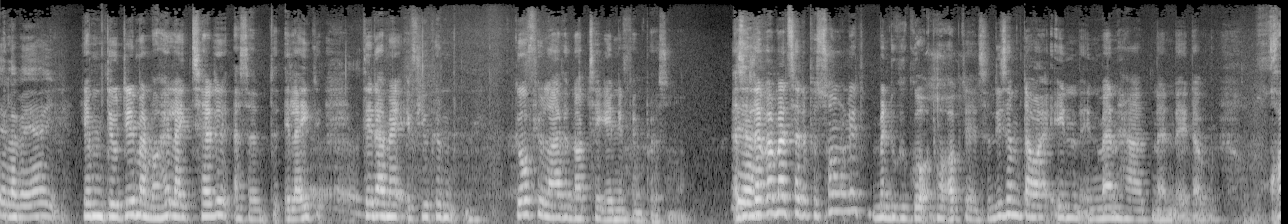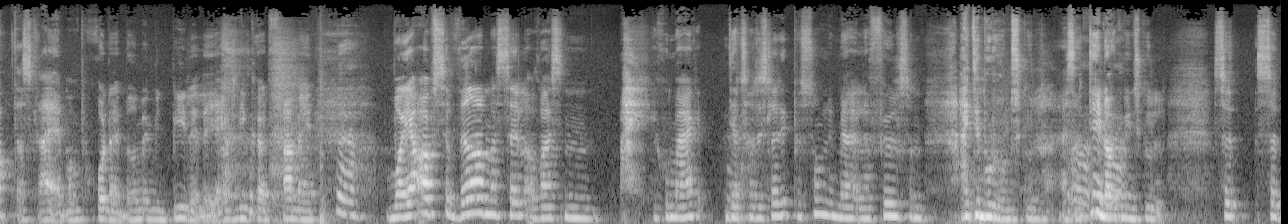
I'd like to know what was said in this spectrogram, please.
eller være i? Jamen, det er jo det, man må heller ikke tage det, altså, eller ikke, det der med, if you can go for your life and not take anything personal. Altså, Ja. lad være med at tage det personligt, men du kan gå på opdagelse. Ligesom der var en, en mand her den anden dag, der råbte og skreg af mig på grund af noget med min bil, eller jeg ikke lige kørte fremad. Ja. Hvor jeg observerede mig selv og var sådan, ej, jeg kunne mærke, jeg tager det slet ikke personligt mere, eller føle sådan, ej, det må du undskylde. Altså, det er nok min skyld. Så, så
